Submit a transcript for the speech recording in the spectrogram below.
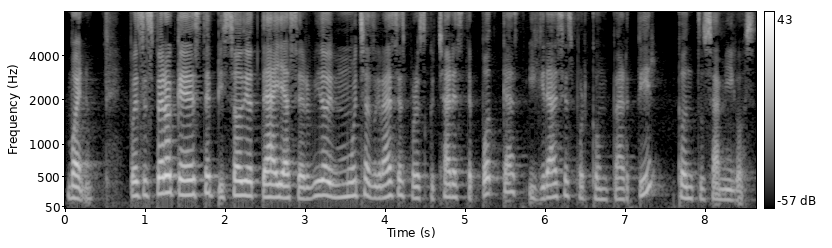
Bueno, Pues espero que este episodio te haya servido y muchas gracias por escuchar este podcast y gracias por compartir con tus amigos.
